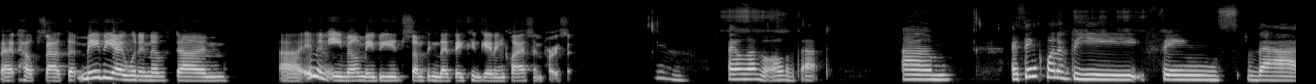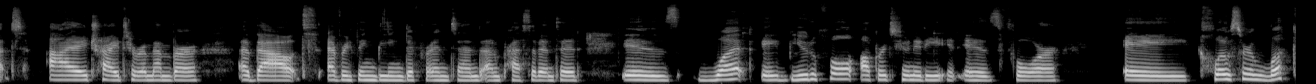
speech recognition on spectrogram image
that helps out that maybe I wouldn't have done uh, in an email. Maybe it's something that they can get in class in person. Yeah, I love all of that. Um, I think one of the things that I try to remember about everything being different and unprecedented is what a beautiful opportunity it is for a closer look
